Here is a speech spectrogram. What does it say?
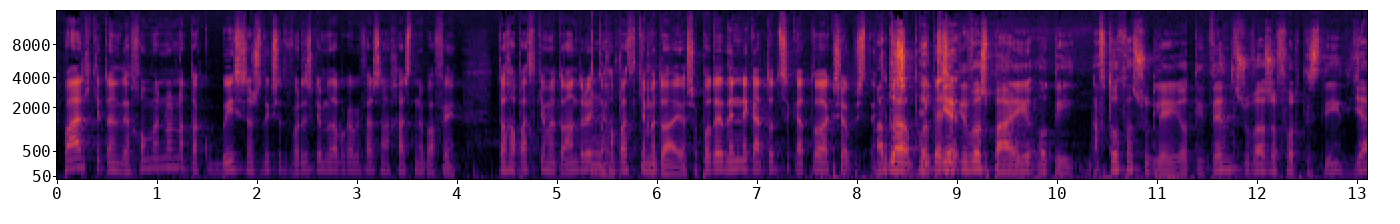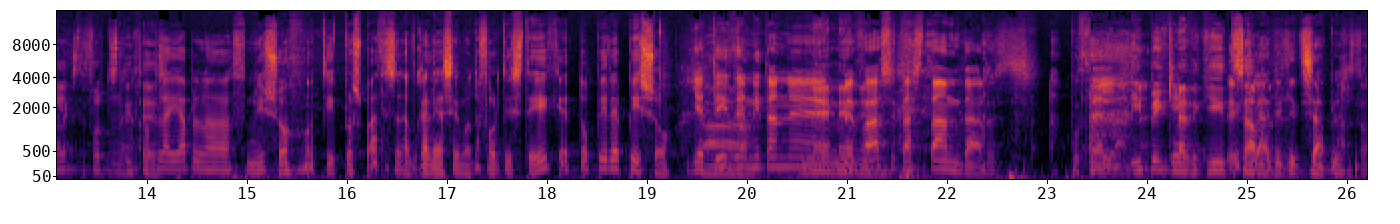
υπάρχει και το ενδεχόμενο να το ακουμπήσεις, να σου δείξει ότι φορτίζεις και μετά από κάποια φάση να χάσεις την επαφή. Το είχα πάθει και με το Android, Ναι. το είχα πάθει και με το iOS. Οπότε δεν είναι 100% αξιόπιστη. Πάντως, τώρα που εκεί είπες- ακριβώς πάει ότι αυτό θα σου λέει ότι δεν σου βάζω φορτιστή, διάλεξε τη φορτιστή Ναι, θες. Απλά η Apple να θυμίσω ότι προσπάθησε να βγάλει ασύρματο φορτιστή και το πήρε πίσω. Γιατί Α, δεν ήταν ε, ναι, ναι, με ναι. βάση τα standards που θέλανε. Είπε η κλαδική της Η Apple. κλαδική της Apple. Αυτό.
